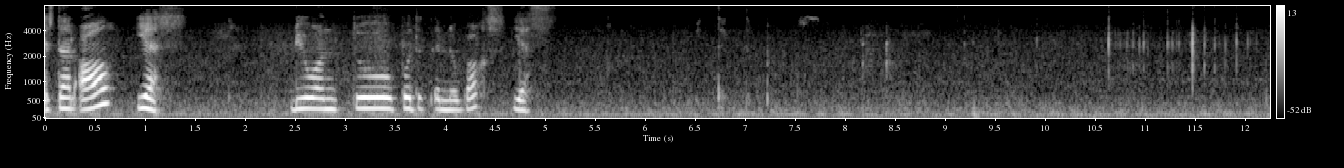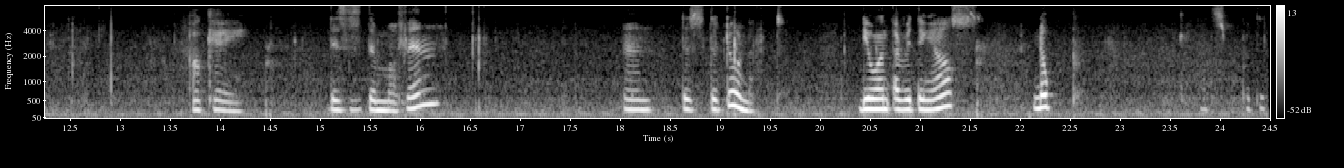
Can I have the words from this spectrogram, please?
Is that all? Yes. Do you want to put it in the box? Yes. Okay, this is the muffin, and this is the donut. Do you want everything else? Nope. Let's put it.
